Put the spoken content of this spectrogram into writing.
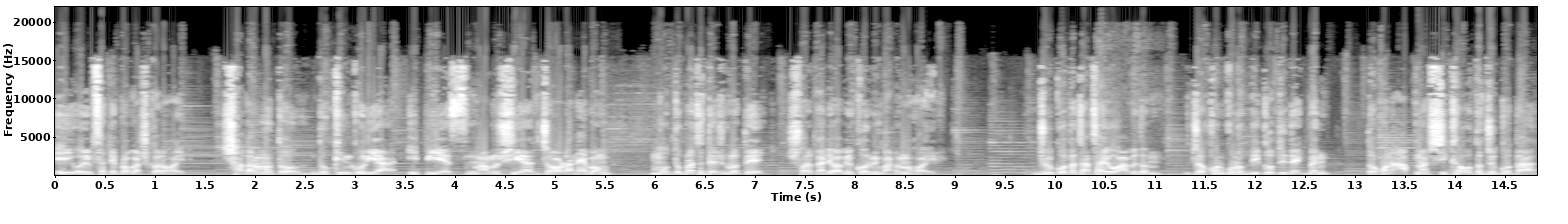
এই ওয়েবসাইটে প্রকাশ করা হয়। সাধারণত দক্ষিণ কোরিয়া, ইপিএস, মালয়েশিয়া, জর্ডান এবং মধ্যপ্রাচ্য দেশগুলোতে সরকারিভাবে কর্মী পাঠানো হয়। যোগ্যতা যাচাই ও আবেদন। যখন কোনো বিজ্ঞপ্তি দেখবেন, তখন আপনার শিক্ষাগত যোগ্যতা,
